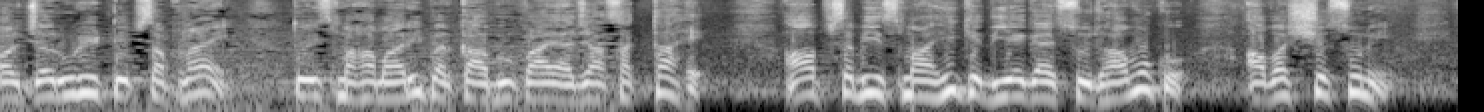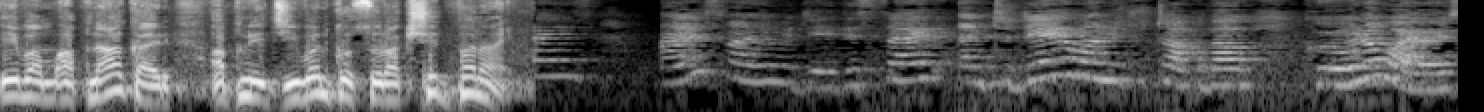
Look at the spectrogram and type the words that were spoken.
और ज़रूरी टिप्स अपनाएँ तो इस महामारी पर काबू पाया जा सकता है आप सभी इस माही के दिए गए सुझावों को अवश्य सुने एवं अपनाकर अपने जीवन को सुरक्षित बनाएँ। Guys, I'm Smiley Vijay this side and today I wanted to talk about coronavirus,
